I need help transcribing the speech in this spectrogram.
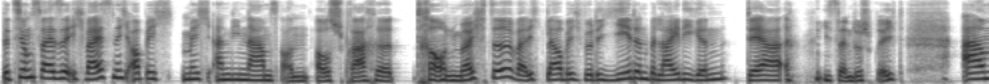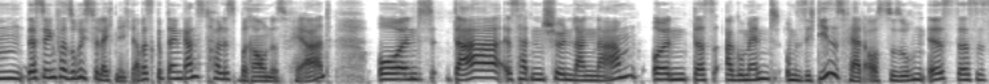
Beziehungsweise ich weiß nicht, ob ich mich an die Namensaussprache trauen möchte, weil ich glaube, ich würde jeden beleidigen, der Isländisch spricht. Ähm, deswegen versuche ich es vielleicht nicht. Aber es gibt ein ganz tolles braunes Pferd. Und da, es hat einen schönen langen Namen. Und das Argument, um sich dieses Pferd auszusuchen, ist, dass es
